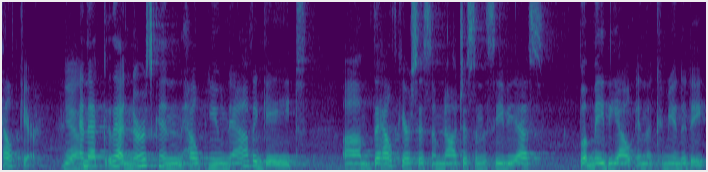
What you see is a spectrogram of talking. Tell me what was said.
healthcare. Yeah. And that, that nurse can help you navigate um, the healthcare system, not just in the CVS, but maybe out in the community.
